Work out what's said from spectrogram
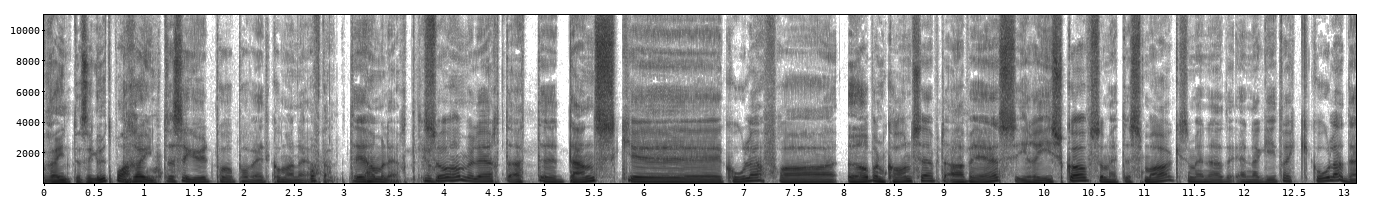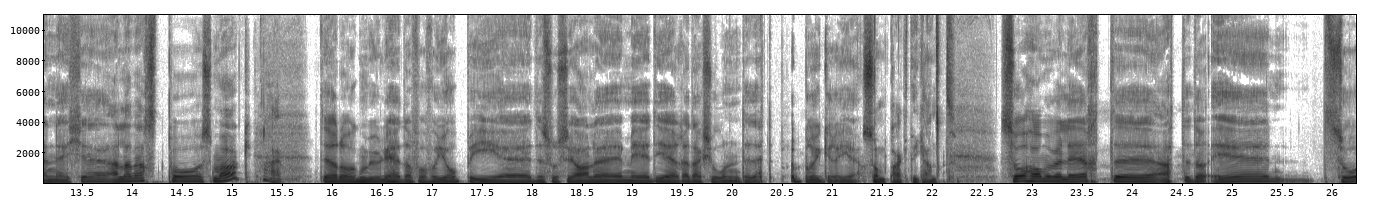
røynte seg ut på han. Røynte seg ut på, på vedkommende. Ja. Det har vi lært. Så har vi lært at eh, dansk eh, cola fra Urban Concept ABS i Riskov, som heter Smak, som er en energidrikk-cola, den er ikke aller verst på smak. Nei. Der er det òg muligheter for å få jobb i eh, det sosiale medieredaksjonen til dette bryggeriet. Som praktikant. Så har vi vel lært eh, at det er så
